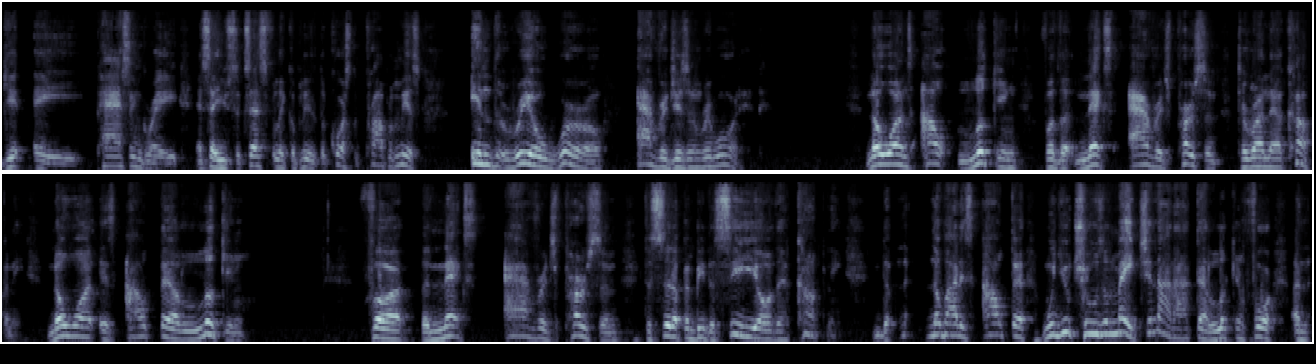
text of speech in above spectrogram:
get a passing grade, and say you successfully completed the course. The problem is in the real world, average isn't rewarded. No one's out looking for the next average person to run their company. No one is out there looking for the next average person to sit up and be the CEO of their company. nobody's out there. When you choose a mate, you're not out there looking for an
